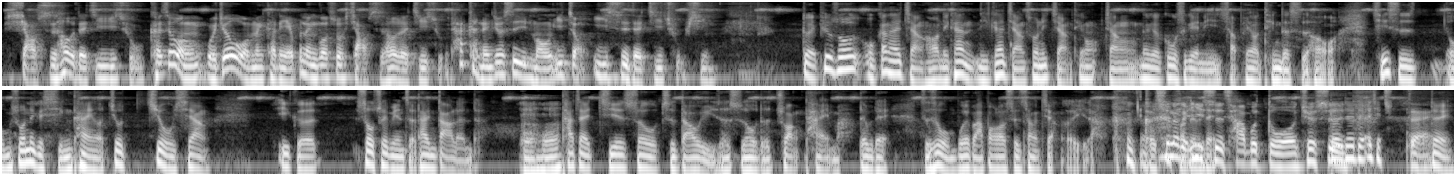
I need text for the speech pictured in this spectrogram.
小时候的基础，可是我们我觉得我们可能也不能够说小时候的基础，它可能就是某一种意识的基础性。对，譬如说我刚才讲哈，你看你刚才讲说你讲听讲那个故事给你小朋友听的时候，其实我们说那个形态哦，就就像一个受催眠者，他已经大人的嗯，他在接受指导语的时候的状态嘛，对不对？只是我们不会把它抱到身上讲而已啦。可是那个意思差不多，就是对对对，而且对对，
